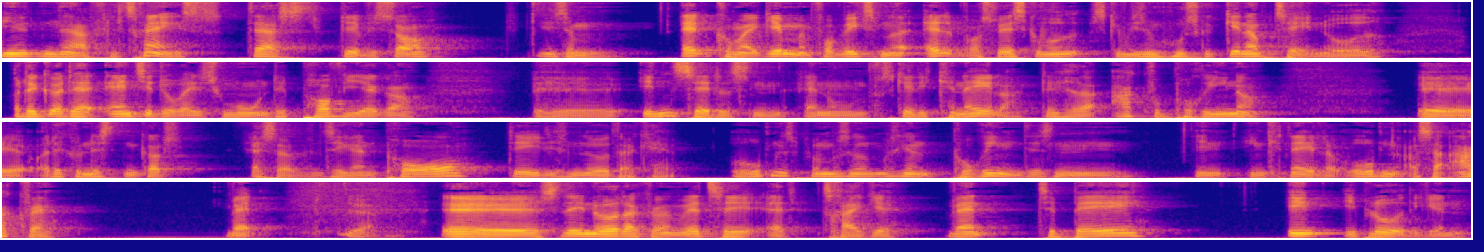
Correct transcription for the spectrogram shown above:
inde i den her filtrerings, der bliver vi så, ligesom, alt kommer igennem, men får vi ikke smidt alt vores væske ud, skal vi ligesom huske at genoptage noget. Og det gør det her antidiuretisk hormon, det påvirker øh, indsættelsen af nogle forskellige kanaler, det hedder aquaporiner. Øh, og det kunne næsten godt, altså jeg tænker en pore, det er ligesom noget, der kan åbnes på, måske, måske en porin, det er sådan en, en kanal, der åbner, og så aqua, vand. Ja. Øh, så det er noget, der kan være med til at trække vand tilbage ind i blodet igen.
